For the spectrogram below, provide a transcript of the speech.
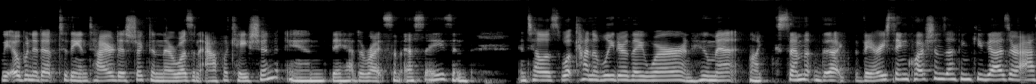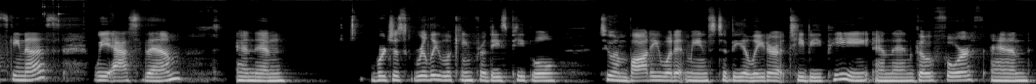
We opened it up to the entire district and there was an application and they had to write some essays and, and tell us what kind of leader they were and who met like some like the very same questions I think you guys are asking us. We asked them and then we're just really looking for these people to embody what it means to be a leader at TBP and then go forth and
